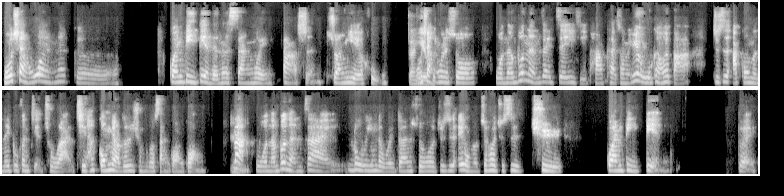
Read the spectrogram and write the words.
我想问那个关帝店的那三位大神专业户，我想问说，我能不能在这一集 podcast 上面，因为我可能会把就是阿公的那部分剪出来，其他公庙都是全部都删光光。那我能不能在录音的尾端说，就是哎、欸，我们最后就是去关帝殿，对，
